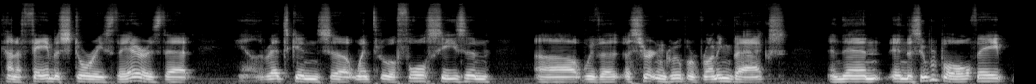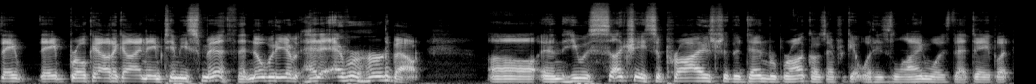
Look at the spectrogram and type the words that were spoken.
kind of famous stories there is that You know, the Redskins uh, went through a full season uh, with a, a, certain group of running backs, and then in the Super Bowl, they they they broke out a guy named Timmy Smith that nobody had ever heard about. Uh, and he was such a surprise to the Denver Broncos. I forget what his line was that day, but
